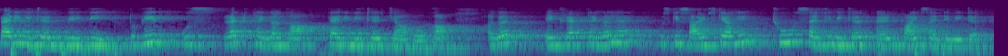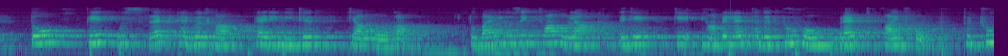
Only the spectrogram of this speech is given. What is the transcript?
perimeter will be तो फिर उस रेक्टेंगल का पेरीमीटर क्या होगा? अगर एक रेक्टेंगल है, उसकी साइड्स क्या है? Two centimetre and five centimetre तो फिर उस रेक्टेंगल का पेरीमीटर क्या होगा? तो बाय यूजिंग फार्मूला देखें कि यहाँ पे लेंथ अगर टू हो ब्रेथ फाइव हो तो टू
